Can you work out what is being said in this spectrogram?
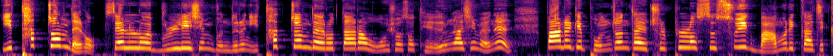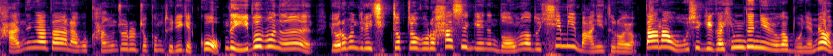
이 타점대로 셀로에 물리신 분들은 이 타점대로 따라오셔서 대응하시면은 빠르게 본전 탈출 플러스 수익 마무리까지 가능하다라고 강조를 조금 드리겠고 근데 이 부분은 여러분들이 직접적으로 하시기 따라가시기에는 너무나도 힘이 많이 들어요. 따라오시기가 힘든 이유가 뭐냐면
